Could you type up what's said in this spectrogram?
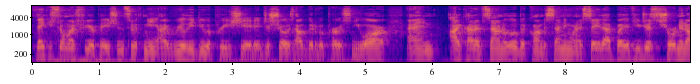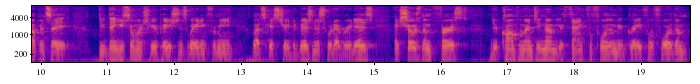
Thank you so much for your patience with me. I really do appreciate it. It just shows how good of a person you are. And I kind of sound a little bit condescending when I say that, but if you just shorten it up and say, dude, thank you so much for your patience waiting for me. Let's get straight to business, whatever it is. It shows them first, you're complimenting them, you're thankful for them, you're grateful for them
